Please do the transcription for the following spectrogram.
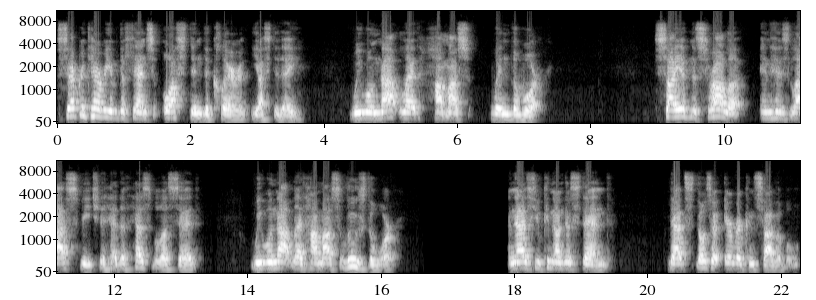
Secretary of Defense Austin declared yesterday we will not let Hamas win the war. Syed Nasrallah, in his last speech, the head of Hezbollah, said, we will not let Hamas lose the war. And as you can understand, that's those are irreconcilable.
